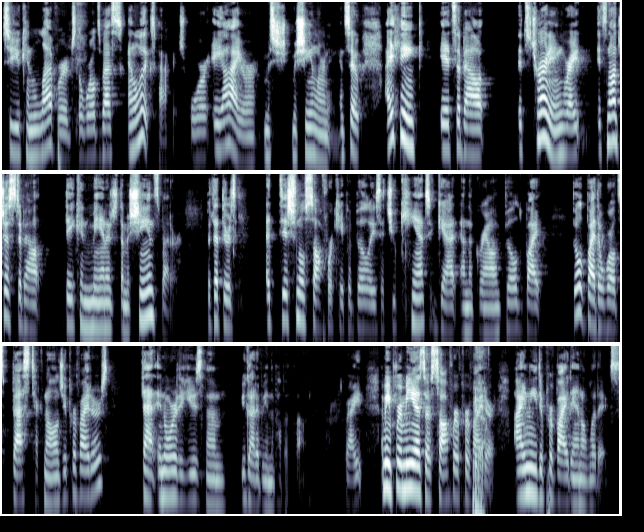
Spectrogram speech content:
so you can leverage the world's best analytics package or ai or mach- machine learning. And so i think it's about it's turning right? It's not just about they can manage the machines better but that there's additional software capabilities that you can't get on the ground built by built by the world's best technology providers that in order to use them you got to be in the public cloud right? I mean, for me as a software provider, yeah. I need to provide analytics.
